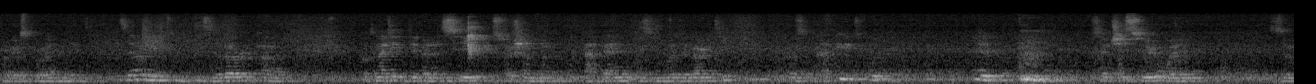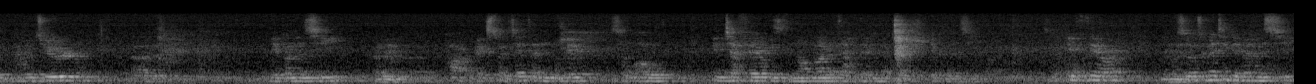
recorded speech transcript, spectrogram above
previous problem, but is there a mean to deliver uh, automatic dependency expression that happen with modularity? Because I think it would be such issue when the module uh, dependency uh, are exploited and they somehow interfere with the normal RPM package dependency. So if they are so automatic dependency,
